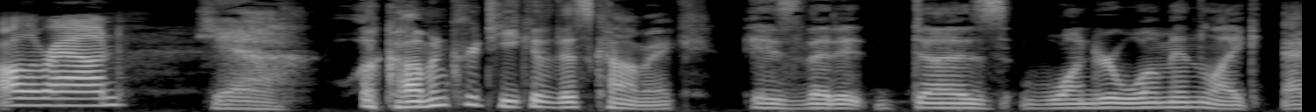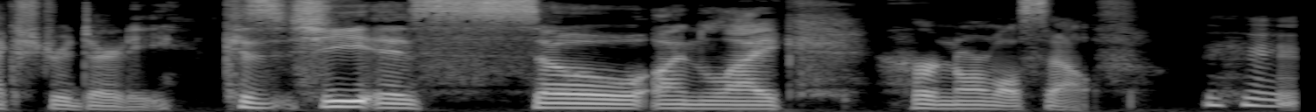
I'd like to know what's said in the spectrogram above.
all around. Yeah. A common critique of this comic is that it does Wonder Woman like extra dirty cuz she is so unlike her normal self. hmm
